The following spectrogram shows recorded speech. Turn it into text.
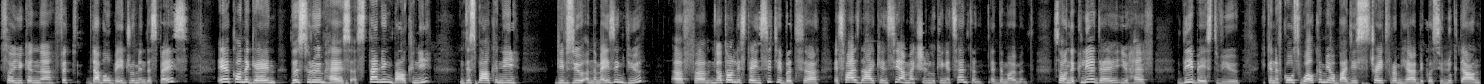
So you can uh, fit double bedroom in the space. Aircon again, this room has a stunning balcony. This balcony gives you an amazing view of um, not only Steyn City, but uh, as far as eye can see, I'm actually looking at Sandton at the moment. So on a clear day, you have the best view. You can, of course, welcome your buddies straight from here because you look down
